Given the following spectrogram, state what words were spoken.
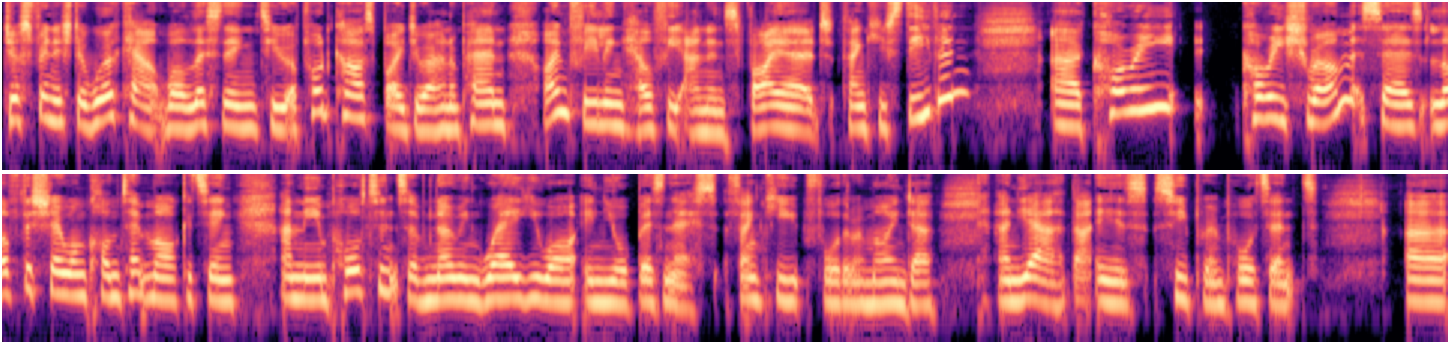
just finished a workout while listening to a podcast by Joanna Penn. I'm feeling healthy and inspired. Thank you, Stephen. Uh, Corey Corey Shrum says, Love the show on content marketing and the importance of knowing where you are in your business. Thank you for the reminder. And yeah, that is super important. Uh,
